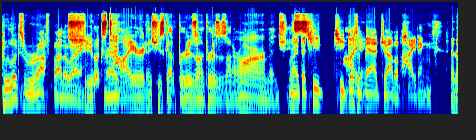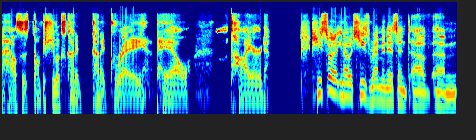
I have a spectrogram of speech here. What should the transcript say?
who looks rough, by the way. She looks right? tired, and she's got bruises on bruises on her arm, and she's right that she she does a bad job of hiding. and the house is dumpy. She looks kind of kind of gray, pale, tired. She's sort of, you know, she's reminiscent of um,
